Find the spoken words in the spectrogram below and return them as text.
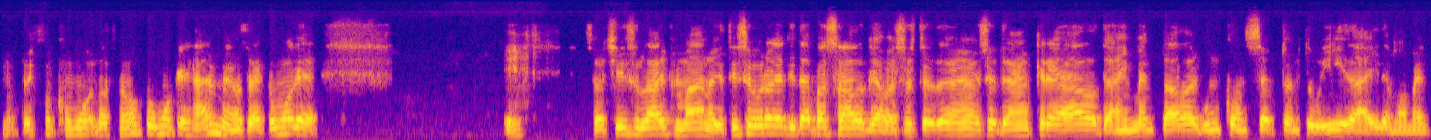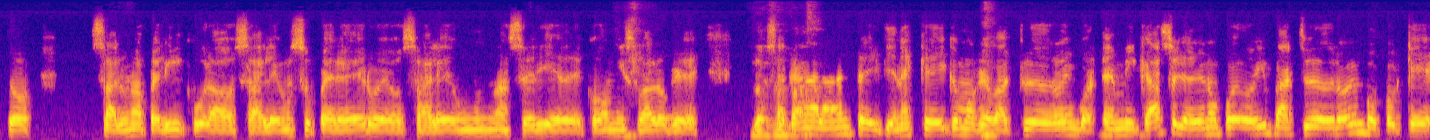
no tengo como, no tengo cómo quejarme, o sea, como que eh, such is life, mano. Yo estoy seguro que a ti te ha pasado que a veces te, se te han creado, te has inventado algún concepto en tu vida y de momento sale una película o sale un superhéroe o sale una serie de cómics o algo que lo sacan adelante y tienes que ir como que back to the drawing board. En mi caso, ya yo no puedo ir back to the drawing board porque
